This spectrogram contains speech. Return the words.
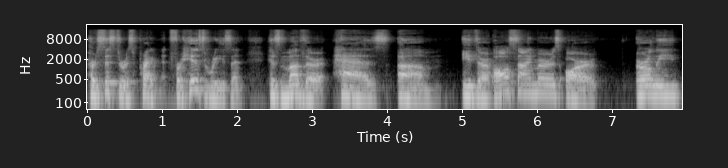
her sister is pregnant. For his reason, his mother has um, either Alzheimer's or early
